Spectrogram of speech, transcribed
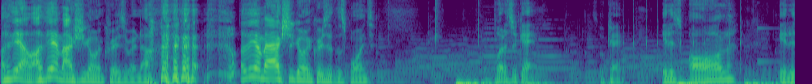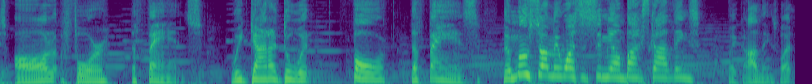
I think I'm, I think I'm actually going crazy right now. I think I'm actually going crazy at this point. But it's okay. It's okay. It is all, it is all for the fans. We gotta do it for the fans. The Moose Army wants to see me unbox Godlings. Wait, Godlings, what?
